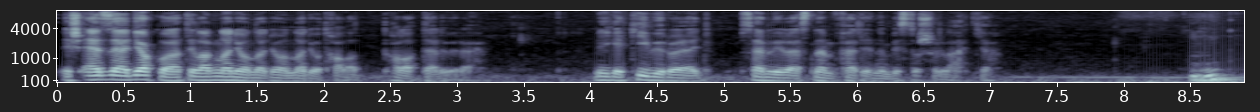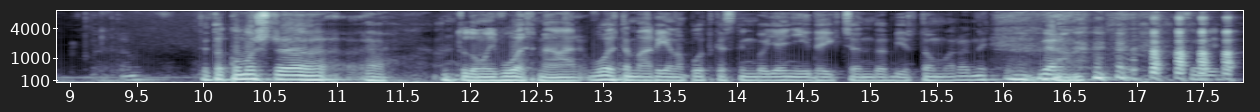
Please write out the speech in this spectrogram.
És ezzel gyakorlatilag nagyon-nagyon nagyot halad, haladt előre. Míg egy kívülről egy szemlélő ezt nem feltétlenül biztos, hogy látja. Uh-huh. Értem. Tehát akkor most uh, nem tudom, hogy volt már, volt-e már ilyen a podcastünkben, hogy ennyi ideig csendben bírtam maradni, de szóval,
